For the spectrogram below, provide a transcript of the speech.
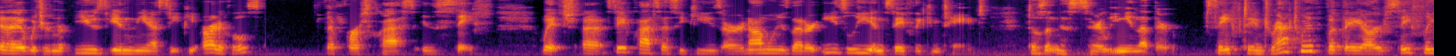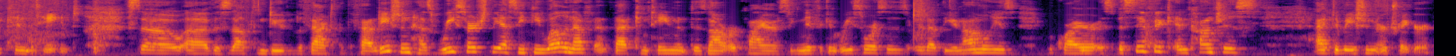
uh, which are n- used in the SCP articles. The first class is safe, which uh, safe class SCPs are anomalies that are easily and safely contained. Doesn't necessarily mean that they're safe to interact with, but they are safely contained. So uh, this is often due to the fact that the Foundation has researched the SCP well enough that containment does not require significant resources, or that the anomalies require a specific and conscious activation or trigger.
